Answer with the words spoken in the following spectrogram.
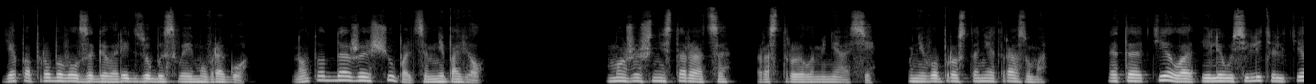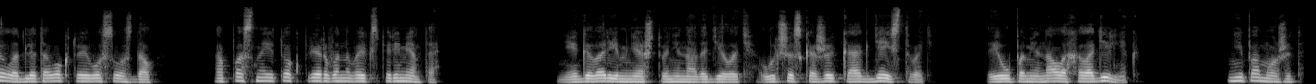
Я попробовал заговорить зубы своему врагу, но тот даже щупальцем не повел. «Можешь не стараться», – расстроила меня Аси. «У него просто нет разума. Это тело или усилитель тела для того, кто его создал. Опасный итог прерванного эксперимента. «Не говори мне, что не надо делать. Лучше скажи, как действовать. Ты упоминала холодильник». «Не поможет.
